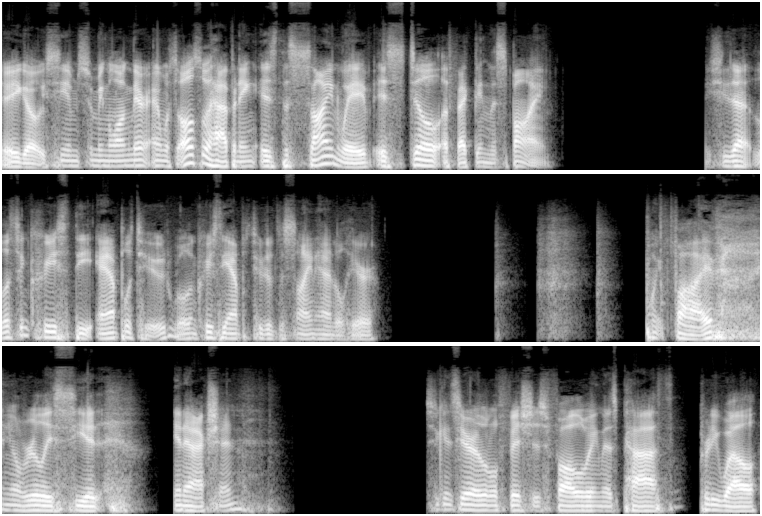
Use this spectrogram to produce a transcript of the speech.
There you go. You see him swimming along there. And what's also happening is the sine wave is still affecting the spine. You see that? Let's increase the amplitude. We'll increase the amplitude of the sine handle here. 0.5, and you'll really see it in action. So you can see our little fish is following this path pretty well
